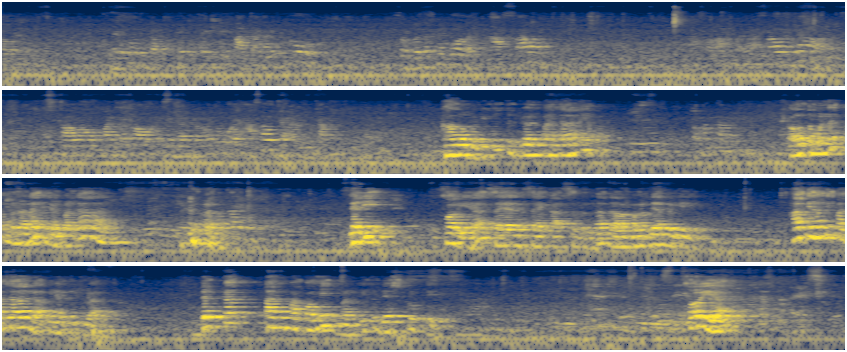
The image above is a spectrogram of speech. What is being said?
besok dapetin teknik pacaran itu sebenarnya boleh asal asal apa ya asal ya kalau orang beda agama itu boleh asal jangan nikah Kalau begitu tujuan pacarannya apa? Temenan. Kalau temenan, temenan aja jangan pacaran. Jadi, sorry ya, saya saya cut sebentar dalam pengertian begini. Hati-hati pacaran nggak punya tujuan. Dekat tanpa komitmen itu destruktif. Sorry ya.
